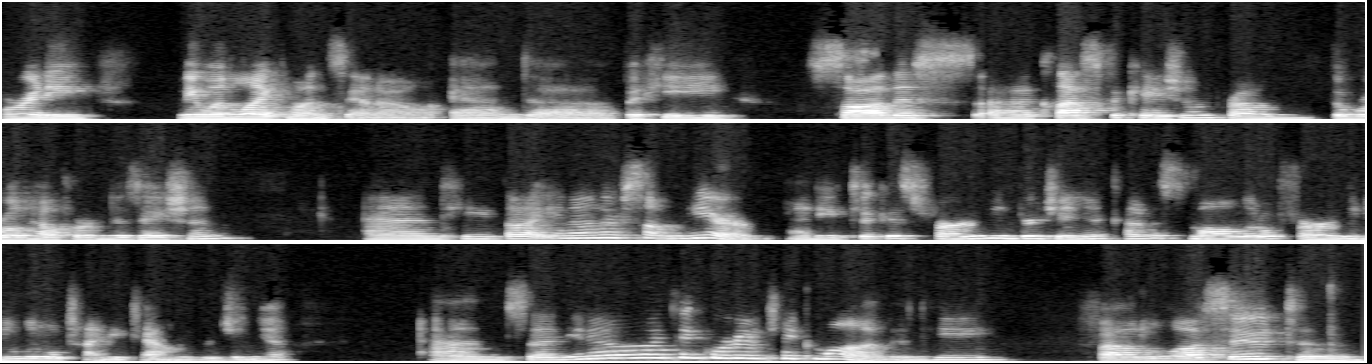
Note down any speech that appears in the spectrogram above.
or any anyone like Monsanto. And uh, but he saw this uh, classification from the World Health Organization, and he thought, you know, there's something here. And he took his firm in Virginia, kind of a small little firm in a little tiny town in Virginia, and said, you know, I think we're going to take him on. And he filed a lawsuit and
